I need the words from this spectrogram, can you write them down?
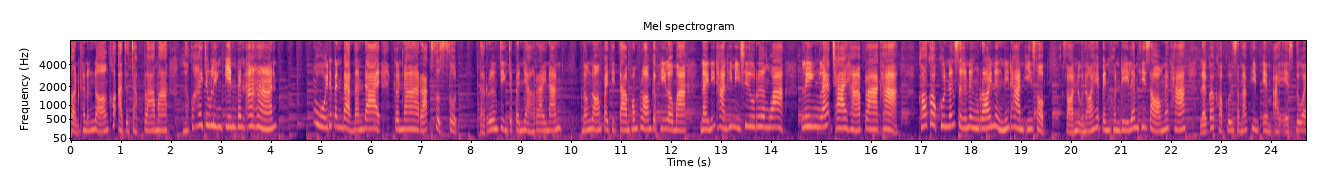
ก่อนคะน้องๆเขาอาจจะจับปลามา แล้วก็ให้เจ้าลิงกินเป็นอาหารอุ้ยถ้าเป็นแบบนั้นได้ ก็น่ารักสุดๆ แต่เรื่องจริงจะเป็นอย่างไรนั้น น้องๆ ไปติดตามพร้อม ๆ กับพี่เรามา ในนิทานที่มีชื่อเรื่องว่า ลิงและชายหาปลาค่ะ ขอขอบคุณหนังสือ 101 นิทานอีสบสอนหนูน้อยให้เป็นคนดีเล่มที่ 2 นะคะ แล้วก็ขอบคุณสำนักพิมพ์ MIS ด้วย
